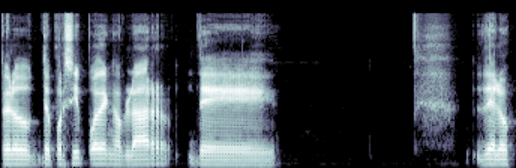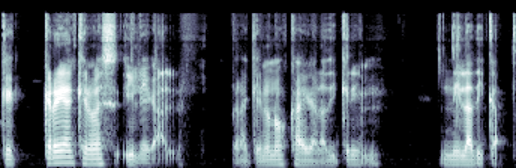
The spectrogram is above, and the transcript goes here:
Pero de por sí pueden hablar de, de lo que crean que no es ilegal, para que no nos caiga la DICRIM ni la DICAT.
